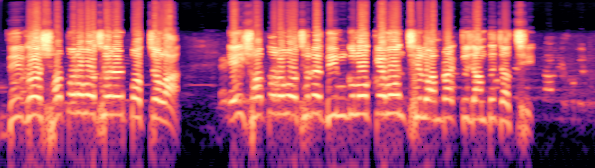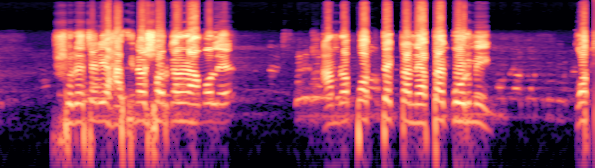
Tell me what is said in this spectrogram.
দীর্ঘ সতেরো বছরের পথ চলা। এই সতেরো বছরের দিনগুলো কেমন ছিল আমরা একটু জানতে চাচ্ছি। স্বৈরাচারী হাসিনা সরকারের আমলে আমরা প্রত্যেকটা নেতা কর্মী কত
